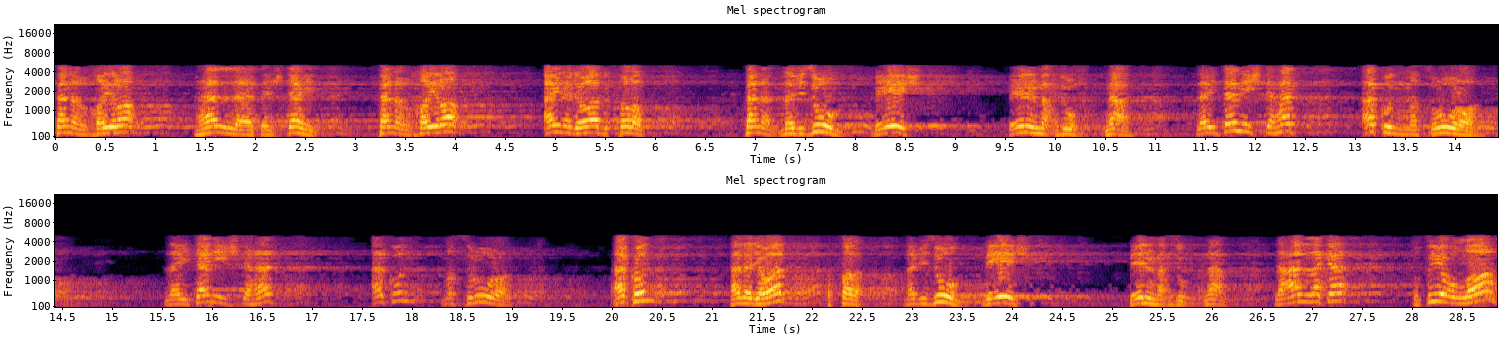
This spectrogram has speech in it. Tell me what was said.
ثنى الخير؟ هل لا تجتهد ثنى الخير؟ أين جواب الطلب؟ ثنى مجزوم بإيش؟ بإن المحذوف. نعم. ليتني اجتهدت أكن مسرورا. ليتني اجتهدت أكن مسرورا. أكن؟ هذا جواب الطلب. مجزوم. بإيش؟ بإن المحزوم نعم. لعلك تطيع الله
